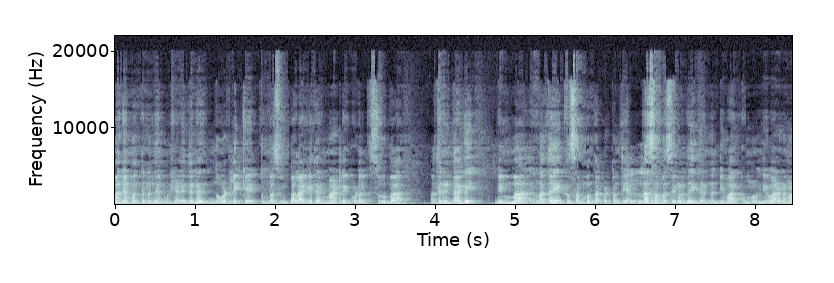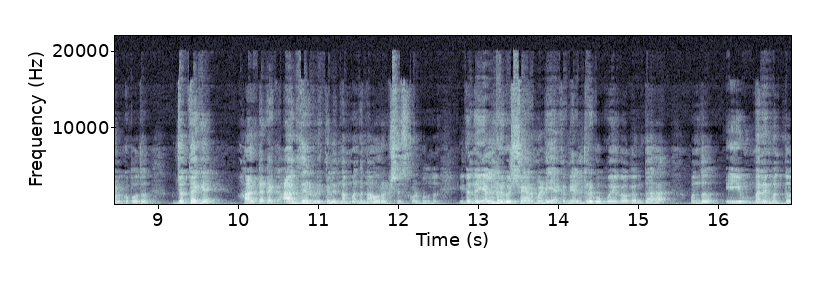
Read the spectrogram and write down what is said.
ಮನೆ ಮದ್ದನ್ನು ನಿಮ್ಗೆ ಹೇಳಿದ್ದೇನೆ. ನೋಡ್ಲಿಕ್ಕೆ ತುಂಬಾ ಸಿಂಪಲ್ ಆಗಿದೆ. ಮಾಡ್ಲಿಕ್ಕೆ ಕೂಡ ಸುಲಭ. ಅದರಿಂದಾಗಿ ನಿಮ್ಮ ಹೃದಯಕ್ಕೆ ಸಂಬಂಧಪಟ್ಟಂತ ಎಲ್ಲ ಸಮಸ್ಯೆಗಳನ್ನ ಇದರಿಂದ ನಿವಾರಕ ನಿವಾರಣೆ ಮಾಡ್ಕೋಬಹುದು ಜೊತೆಗೆ ಹಾರ್ಟ್ ಅಟ್ಯಾಕ್ ಆಗದೇ ಇರೋ ರೀತಿಯಲ್ಲಿ ನಮ್ಮನ್ನು ನಾವು ರಕ್ಷಿಸಿಕೊಳ್ಬಹುದು ಇದನ್ನ ಎಲ್ರಿಗೂ ಶೇರ್ ಮಾಡಿ, ಯಾಕಂದ್ರೆ ಎಲ್ರಿಗೂ ಉಪಯೋಗ ಆಗುವಂತಹ ಒಂದು ಈ ಮನೆ ಮದ್ದು.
